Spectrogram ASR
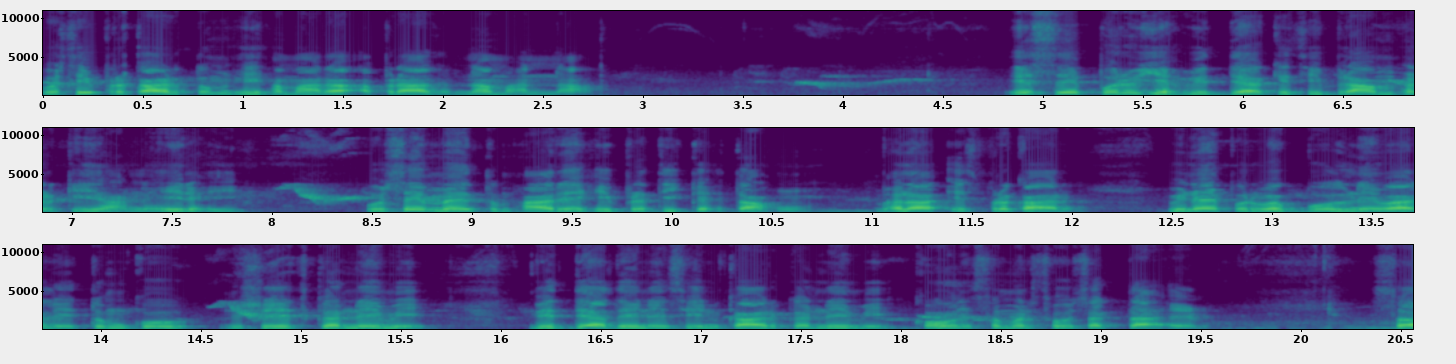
उसी प्रकार तुम भी हमारा अपराध न मानना। इससे पूर्व यह विद्या किसी ब्राह्मण की यहाँ नहीं रही, उसे मैं तुम्हारे ही प्रति कहता हूँ। भला इस प्रकार विनयपूर्वक बोलने वाले तुमको निषेध करने में, विद्या देने से इनकार करने में कौन समर्थ हो सकता है? स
